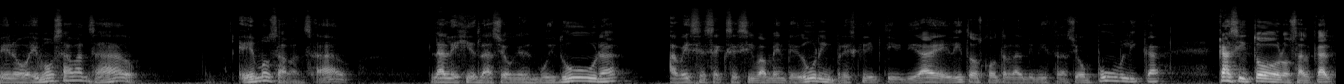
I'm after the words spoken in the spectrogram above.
Pero hemos avanzado, hemos avanzado. La legislación es muy dura, a veces excesivamente dura, imprescriptibilidad de delitos contra la administración pública, casi todos los alcaldes.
